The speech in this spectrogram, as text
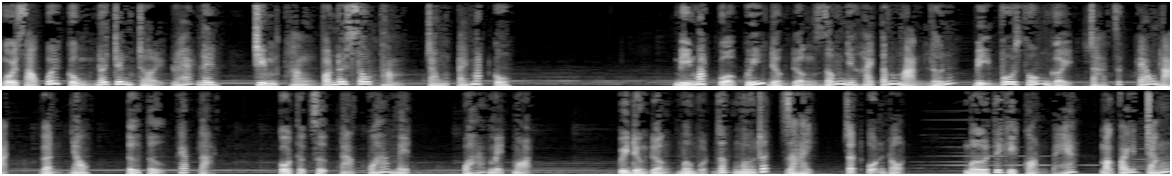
Ngôi sao cuối cùng nơi chân trời lóe lên, chìm thẳng vào nơi sâu thẳm trong đáy mắt cô. Mí mắt của quý đường đường giống như hai tấm màn lớn bị vô số người ra sức kéo lại, gần nhau, từ từ khép lại. Cô thực sự đã quá mệt, quá mệt mỏi. Quý đường đường mơ một giấc mơ rất dài, rất hỗn độn. Mơ tới khi còn bé, mặc váy trắng,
